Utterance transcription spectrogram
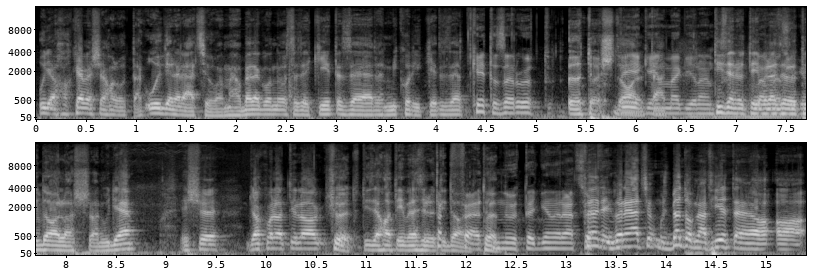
ugye, ha kevesen hallották, új generációval, mert ha belegondolsz, ez egy 2000, mikor 2000? 2005 ös dal. Végén megjelent. 15 évvel ezelőtti dal lassan, ugye? És gyakorlatilag, sőt, 16 évvel ezelőtti dal. Felnőtt egy generáció. Felnőtt egy generáció, most bedobnád hirtelen a, a,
